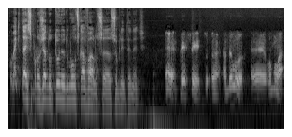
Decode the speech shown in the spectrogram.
como é que está esse projeto do túnel do Morro dos Cavalos, uh, superintendente? É, perfeito. Uh, Adelor, é, vamos lá.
